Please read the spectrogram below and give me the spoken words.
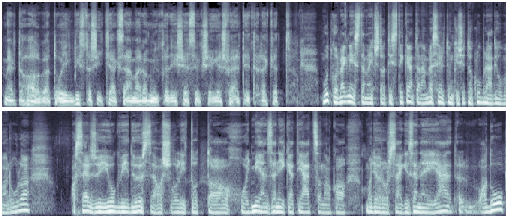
mert a hallgatóik biztosítják számára a működéshez szükséges feltételeket. Múltkor megnéztem egy statisztikát, talán beszéltünk is itt a klubrádióban róla, a szerzői jogvédő összehasonlította, hogy milyen zenéket játszanak a magyarországi zenei adók,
